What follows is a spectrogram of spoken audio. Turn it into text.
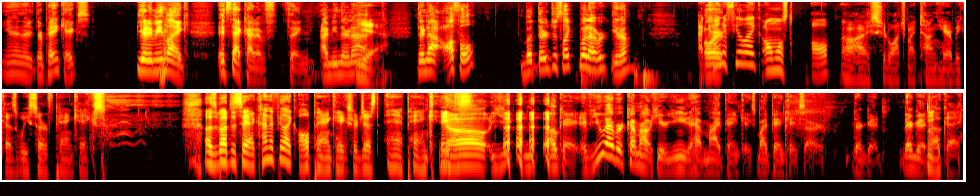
"Yeah, they're, they're pancakes." You know what I mean? like it's that kind of thing. I mean, they're not yeah. they're not awful, but they're just like whatever, you know. I kind of feel like almost all. Oh, I should watch my tongue here because we serve pancakes. I was about to say I kind of feel like all pancakes are just eh, pancakes. No, you, okay. If you ever come out here, you need to have my pancakes. My pancakes are they're good. They're good. Okay.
